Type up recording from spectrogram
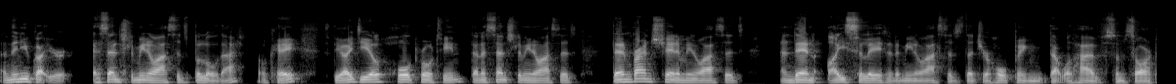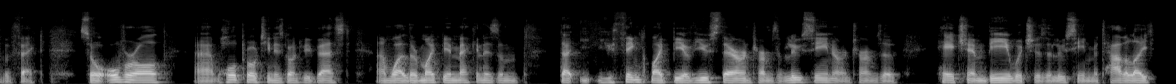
And then you've got your essential amino acids below that. Okay. So the ideal whole protein, then essential amino acids, then branched chain amino acids, and then isolated amino acids that you're hoping that will have some sort of effect. So overall, um, whole protein is going to be best. And while there might be a mechanism that you think might be of use there in terms of leucine or in terms of HMB, which is a leucine metabolite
